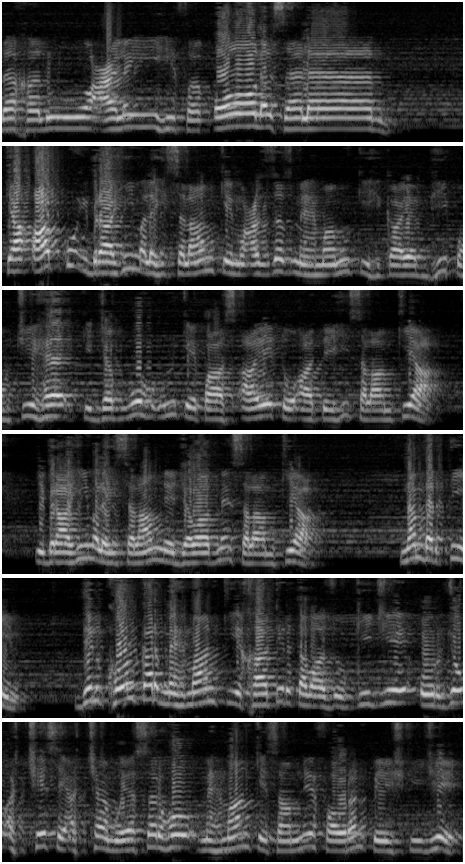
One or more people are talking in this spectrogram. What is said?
دخلوا عليه فقال سلام کیا آپ کو ابراہیم علیہ السلام کے معزز مہمانوں کی حکایت بھی پہنچی ہے کہ جب وہ ان کے پاس آئے تو آتے ہی سلام کیا؟ ابراہیم علیہ السلام نے جواب میں سلام کیا۔ نمبر تین، دل کھول کر مہمان کی خاطر توازو کیجیے اور جو اچھے سے اچھا میسر ہو مہمان کے سامنے فوراً پیش کیجیے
